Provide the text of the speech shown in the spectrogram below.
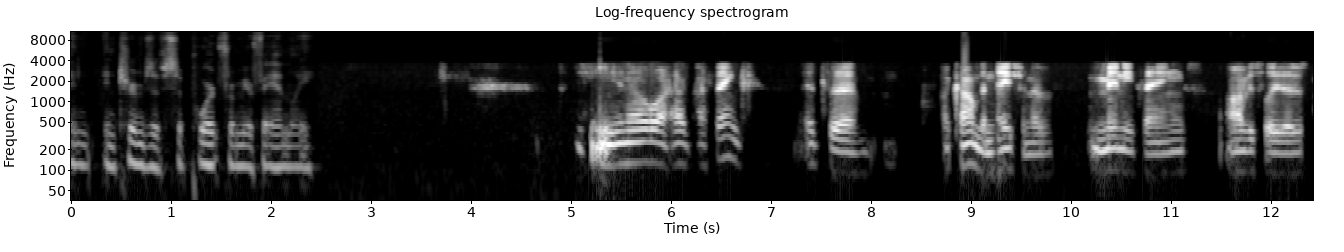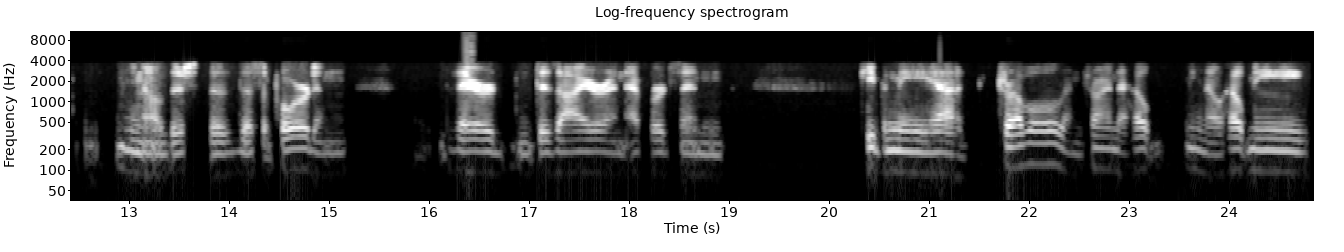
in in terms of support from your family? You know, I, I think it's a a combination of many things. Obviously, there's you know there's the the support and their desire and efforts in keeping me uh, out of trouble and trying to help you know help me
